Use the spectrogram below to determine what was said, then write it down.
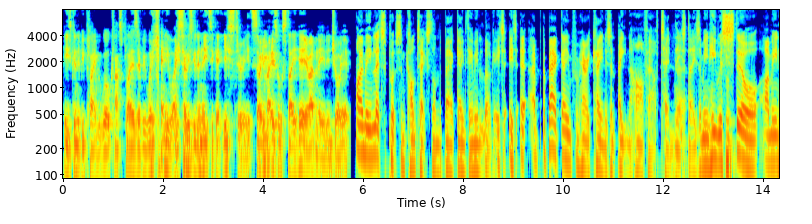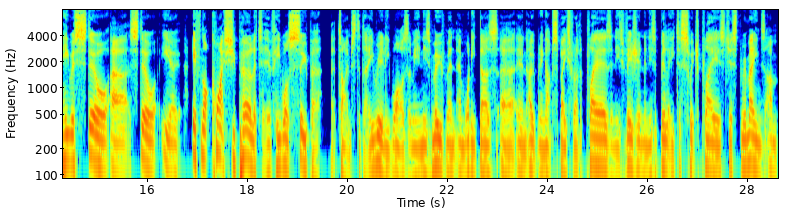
he's going to be playing with world class players every week anyway, so he's going to need to get used to it. So he may as well stay here, hadn't he, and enjoy it. I mean, let's put some context on the bad game thing. I mean, look, it's it's a, a bad game from Harry Kane is an eight and a half out of ten these yeah. days. I mean, he was still, I mean, he was still, uh, still, you know, if not quite superlative, he was super at times today. Really was. I mean, his movement and what he does uh, in opening up space for other players and his vision and his ability to switch players just remains, um,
